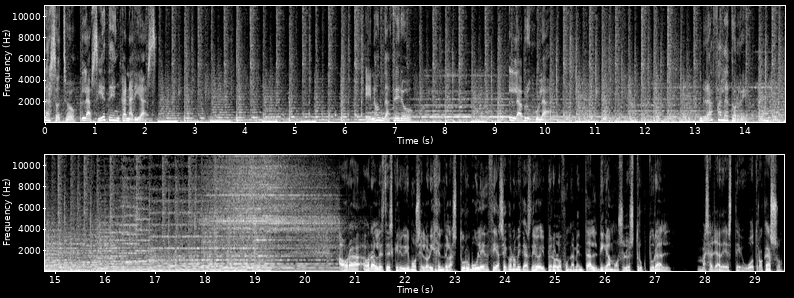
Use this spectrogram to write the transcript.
las 8, las 7 en Canarias. En Onda Cero, La Brújula. Rafa La Torre. Ahora, ahora les describimos el origen de las turbulencias económicas de hoy, pero lo fundamental, digamos, lo estructural, más allá de este u otro caso,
